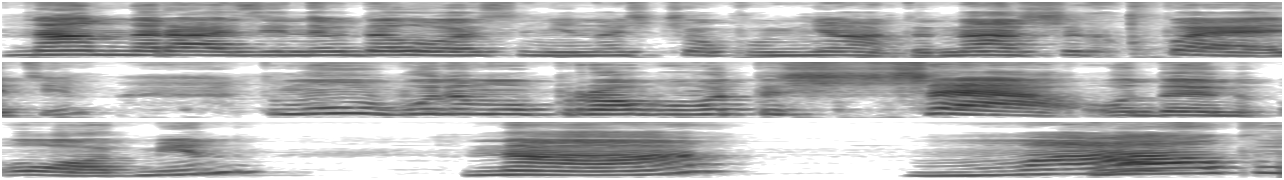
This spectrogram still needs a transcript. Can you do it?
Нам наразі не вдалося ні на що поміняти наших петів, тому ми будемо пробувати ще один обмін на мавпу.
